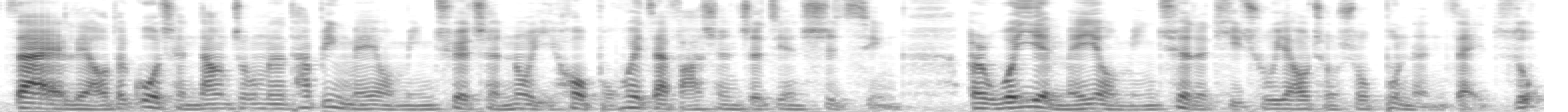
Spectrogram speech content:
在聊的过程当中呢，他并没有明确承诺以后不会再发生这件事情，而我也没有明确的提出要求说不能再做。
